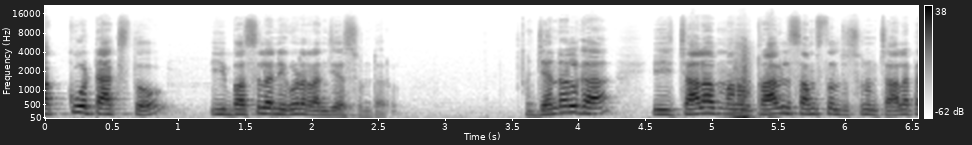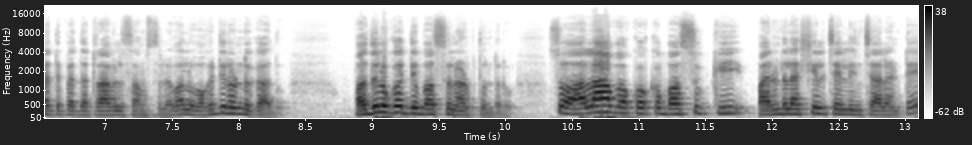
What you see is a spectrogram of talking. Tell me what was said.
తక్కువ ట్యాక్స్తో ఈ బస్సులన్నీ కూడా రన్ చేస్తుంటారు. జనరల్గా ఈ చాలా మనం ట్రావెల్ సంస్థలు చూస్తున్నాం చాలా పెద్ద పెద్ద ట్రావెల్ సంస్థలు. వాళ్ళు ఒకటి రెండు కాదు. పదుల కొద్ది బస్సులు నడుపుతుంటారు. సో అలా ఒక్కొక్క బస్సుకి పన్నెండు లక్షలు చెల్లించాలంటే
